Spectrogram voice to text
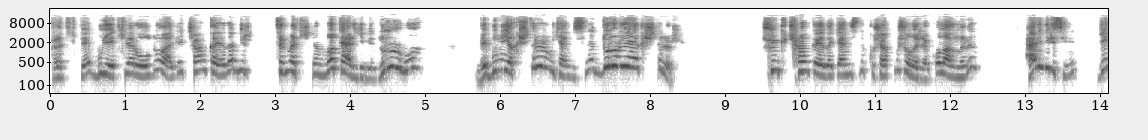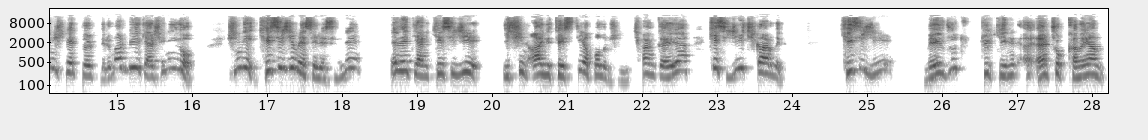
pratikte bu yetkiler olduğu halde Çankaya'da bir tırnak içinde noter gibi durur mu? Ve bunu yakıştırır mı kendisine? Durur ve yakıştırır. Çünkü Çankaya'da kendisini kuşatmış olacak olanların her birisinin geniş networkleri var. Büyük her şeyin yok. Şimdi kesici meselesinde evet yani kesici için aynı testi yapalım şimdi. Çankaya'ya kesiciyi çıkardık. Kesici mevcut Türkiye'nin en çok kanayan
